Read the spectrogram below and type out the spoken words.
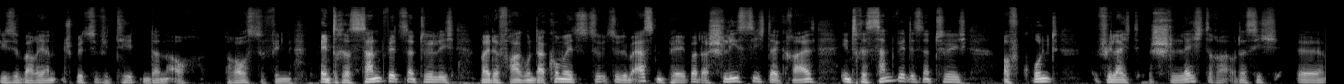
diese Variantenspezifitäten dann auch herauszufinden. Interessant wird es natürlich bei der Frage, und da kommen wir jetzt zu, zu dem ersten Paper, da schließt sich der Kreis. Interessant wird es natürlich aufgrund vielleicht schlechterer oder sich äh,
